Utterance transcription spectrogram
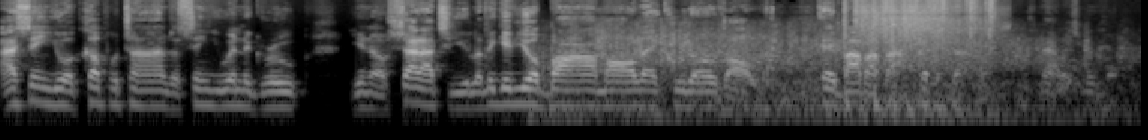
I seen you a couple times. I seen you in the group. You know, shout out to you. Let me give you a bomb, all that kudos, all that. Okay, bye bye bye. Couple times. Now let's move on.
